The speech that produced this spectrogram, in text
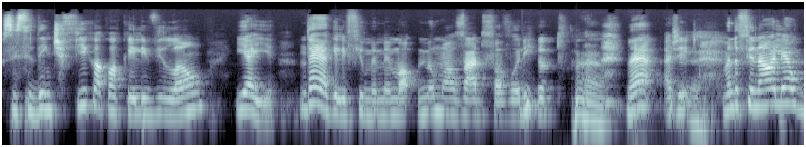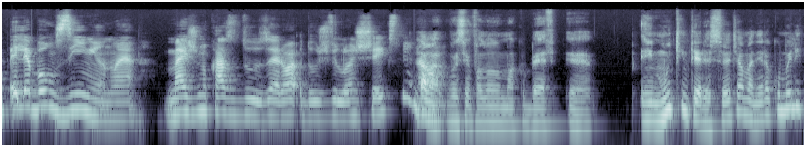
você se identifica com aquele vilão. E aí? Não tem aquele filme Meu, meu Malvado Favorito? É. Né? A gente, é. Mas no final ele é, ele é bonzinho, não é? Mas no caso dos, heró dos vilões de Shakespeare, não. Ah, você falou no Macbeth, é, é muito interessante a maneira como ele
